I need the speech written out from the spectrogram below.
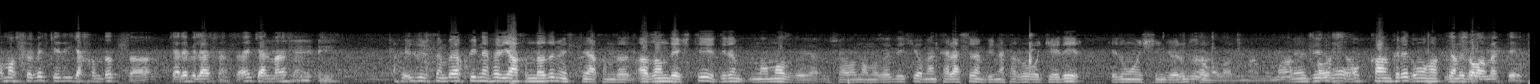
Amma söhbət gedir yaxındadırsa, gələ bilərsənsə, gəlməlisən. Üzrsən, bayaq bir nəfər yaxındadır, məscidin yaxında. Azan da eşitdi. Deyirəm namazdır. Yəni, inşallah namaza deyir ki, yox mən tələsirəm, bir nəfər var, o gedir. Dedim onun işini görüm. Yəni dedim o, o konkret onun haqqında yaxşı əlamət deyil.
